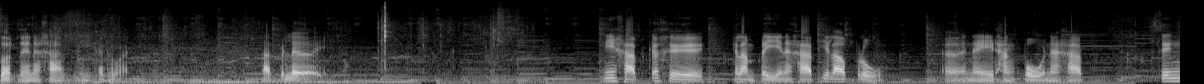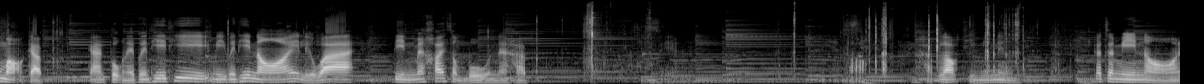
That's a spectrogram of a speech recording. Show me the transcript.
สดๆเลยนะครับ นี่ก็ด้วย ตัดไปเลย นี่ครับก็คือกระหล่ำปลีนะครับ ที่เราปลูกในถังปูนนะครับ ซึ่งเหมาะกับการปลูกในพื้นที่ที่มีพื้นที่น้อยหรือว่าดินไม่ค่อยสมบูรณ์นะครับเสียงลอกนะครับลอกทิ้งนิดนึง ก็จะมีหนอน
